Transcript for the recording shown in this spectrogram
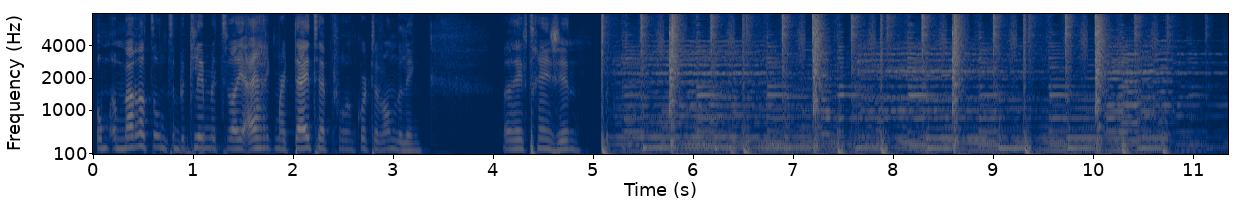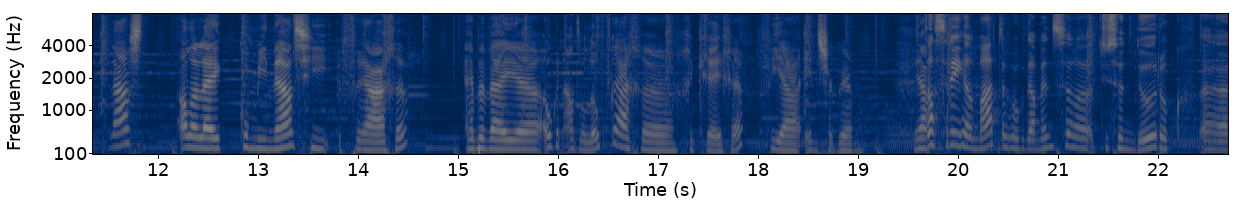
om een marathon te beklimmen terwijl je eigenlijk maar tijd hebt voor een korte wandeling. Dat heeft geen zin. Naast allerlei combinatievragen hebben wij eh, ook een aantal loopvragen gekregen via Instagram. Ja. Dat is regelmatig ook, dat mensen uh, tussendoor ook uh,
